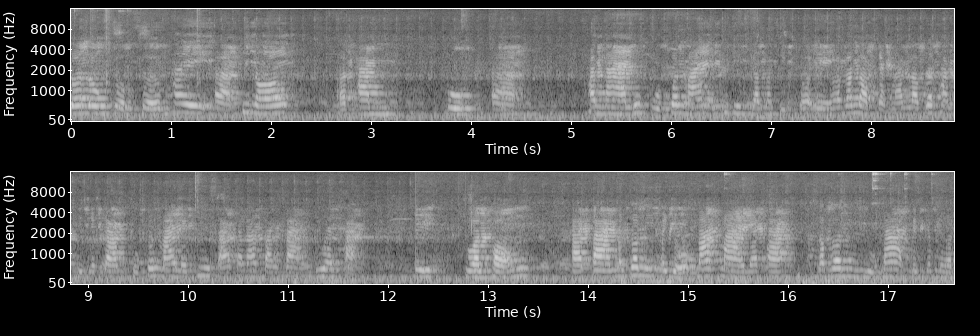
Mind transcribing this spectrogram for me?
รณรงค์ส่งเสริมให้พี่น้อง ทำปลูกพันนาหรือปลูกต้นไม้ในที่ดินกรรมสิทธิ์ตัวเอง แล้วก็นอกจากนั้นเราก็ทำกิจกรรมปลูกต้นไม้ในที่สาธารณะต่างๆ ด้วยค่ะในส่วนของอาตาลมันก็มีประโยชน์มากมายนะคะ แล้วก็มีอยู่มากเป็นจำนวน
